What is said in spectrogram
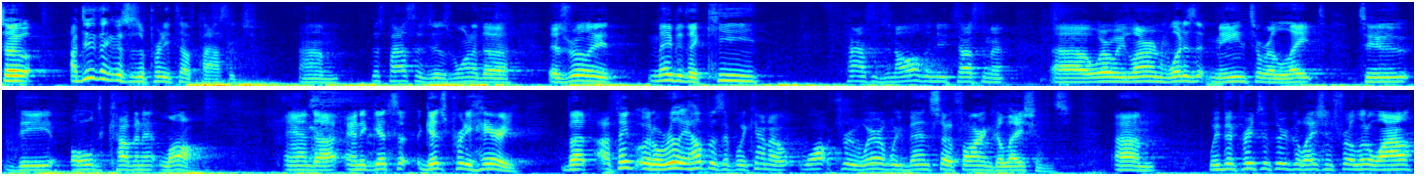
So I do think this is a pretty tough passage. Um, this passage is one of the, is really maybe the key passage in all the New Testament uh, where we learn what does it mean to relate to the old covenant law, and uh, and it gets gets pretty hairy. But I think it'll really help us if we kind of walk through where have we been so far in Galatians. Um, we've been preaching through Galatians for a little while,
